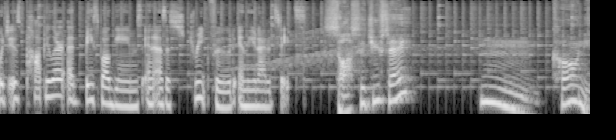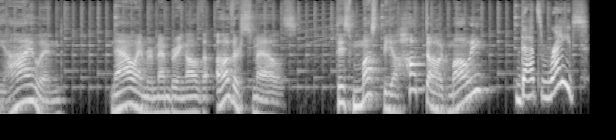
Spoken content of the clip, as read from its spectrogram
which is popular at baseball games and as a street food in the United States? Sausage, you say? Hmm, Coney Island. Now I'm remembering all the other smells. This must be a hot dog, Molly. That's right!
